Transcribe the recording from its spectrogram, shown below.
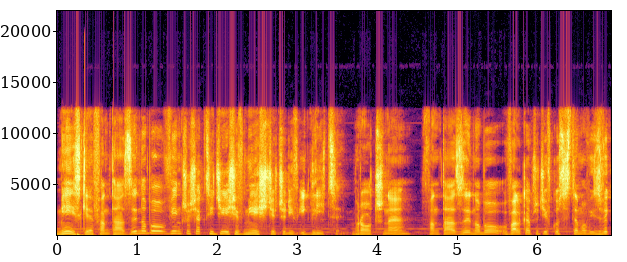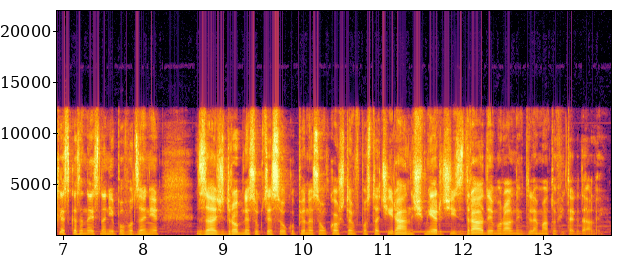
miejskie fantazy, no bo większość akcji dzieje się w mieście, czyli w iglicy. Mroczne fantazy, no bo walka przeciwko systemowi zwykle skazana jest na niepowodzenie, zaś drobne sukcesy okupione są kosztem w postaci ran, śmierci, zdrady, moralnych dylematów itd. Tak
